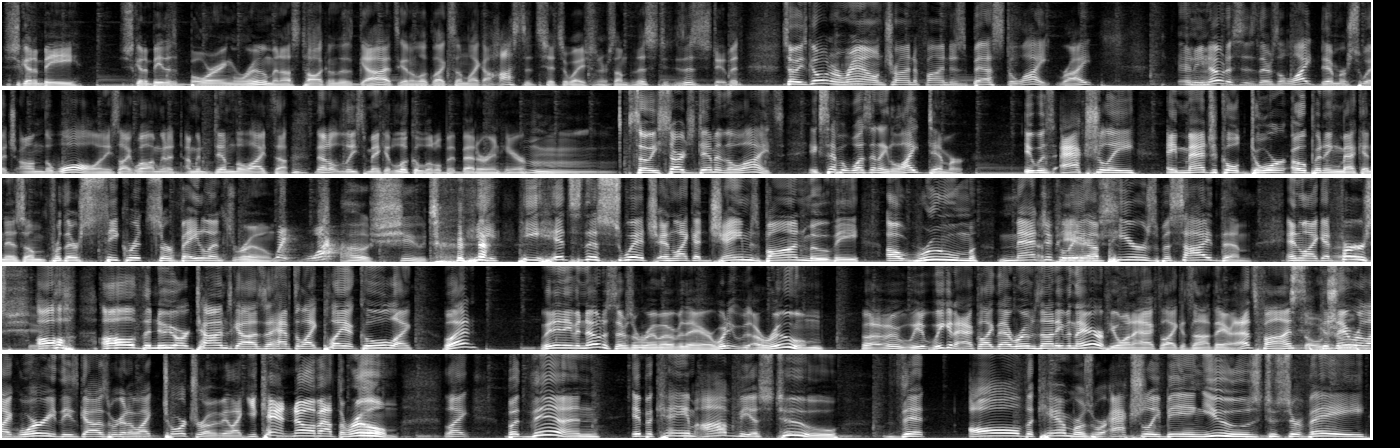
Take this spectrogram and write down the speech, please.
She's gonna be just gonna be this boring room and us talking to this guy. It's gonna look like some like a hostage situation or something. This this is stupid. So he's going around trying to find his best light, right? And he mm-hmm. notices there's a light dimmer switch on the wall, and he's like, "Well, I'm gonna I'm gonna dim the lights. That that'll at least make it look a little bit better in here." Hmm. So he starts dimming the lights, except it wasn't a light dimmer. It was actually a magical door opening mechanism for their secret surveillance room. Wait, what? oh shoot! he he hits this switch and like a James Bond movie, a room magically Appears. appears, beside them. And like at first, shoot. all all the New York Times guys that have to like play it cool, like what? We didn't even notice there's a room over there. What? Do you, a room? Uh, we, we can act like that room's not even there if you want to act like it's not there. That's fine. Because they were like worried these guys were gonna like torture them and be like, you can't know about the room. Like, but then it became obvious too that all the cameras were actually being used to survey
